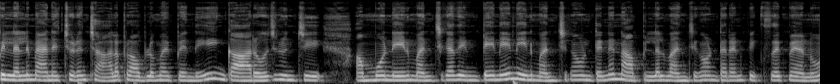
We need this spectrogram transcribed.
పిల్లల్ని మేనేజ్ చేయడం చాలా ప్రాబ్లం అయిపోయింది. ఇంకా ఆ రోజు నుంచి అమ్మో నేను మంచిగా తింటేనే నేను మంచిగా ఉంటేనే నా పిల్లలు మంచిగా ఉంటారని ఫిక్స్ అయిపోయాను.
